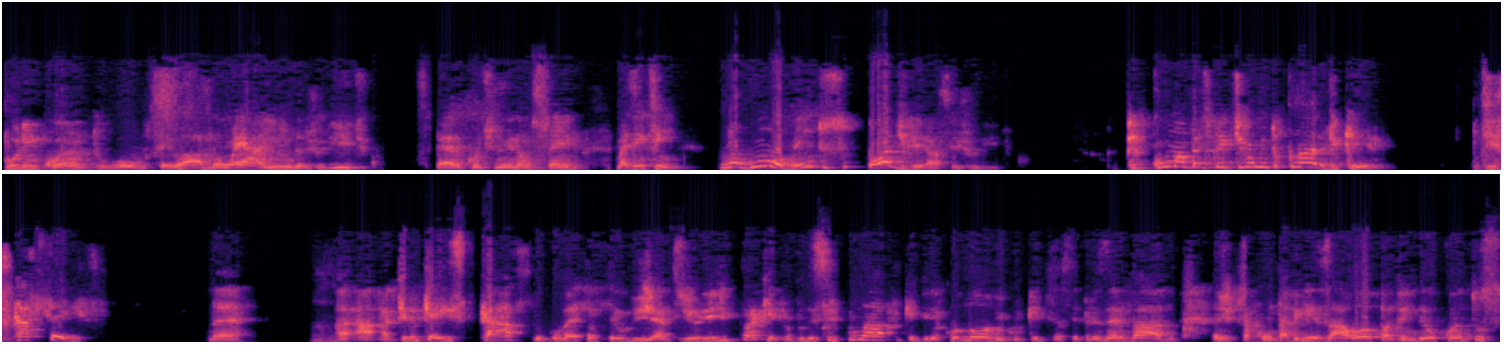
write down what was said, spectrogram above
por enquanto, ou sei lá, não é ainda jurídico. Espero que continue não sendo. Mas enfim, em algum momento isso pode virar a ser jurídico. Com uma perspectiva muito clara de quê? De escassez. Né? Uhum. Aquilo que é escasso começa a ser objeto jurídico para quê? Para poder circular, porque vira econômico, porque precisa ser preservado. A gente precisa contabilizar, opa, vendeu quantos,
